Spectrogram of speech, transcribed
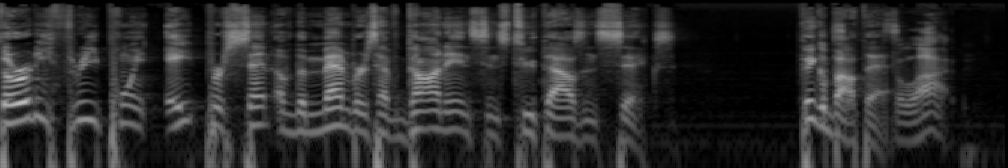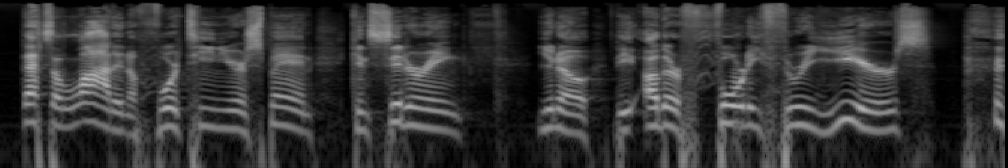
33.8% of the members have gone in since 2006. Think about that. It's a lot. That's a lot in a 14 year span, considering, you know, the other 43 years,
